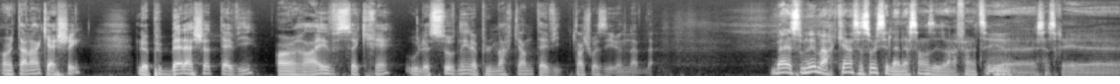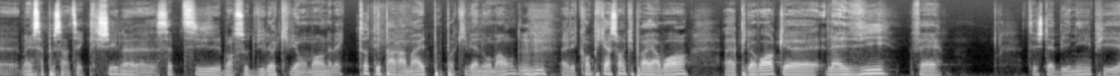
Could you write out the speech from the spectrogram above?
Un talent caché, le plus bel achat de ta vie, un rêve secret ou le souvenir le plus marquant de ta vie? Tu en choisis une là-dedans. Ben, souvenir marquant, c'est sûr que c'est la naissance des enfants. tu sais, Mm. euh, ça serait, euh, même ça peut sentir cliché, là, ce petit morceau de vie-là qui vient au monde avec tous les paramètres pour pas qu'il vienne au monde, Mhm. euh, les complications qu'il pourrait y avoir, puis de voir que la vie fait, tu sais, je te bénis, puis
